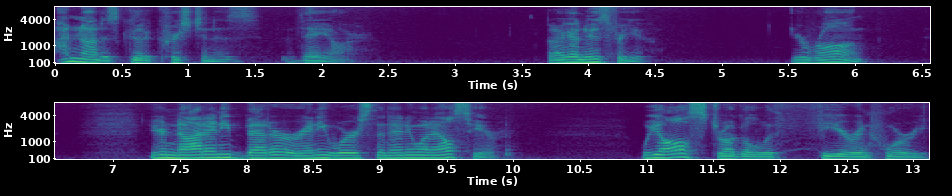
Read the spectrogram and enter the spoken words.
I'm not as good a Christian as they are. But I got news for you. You're wrong. You're not any better or any worse than anyone else here. We all struggle with fear and worry,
